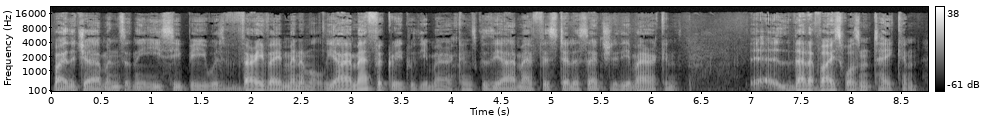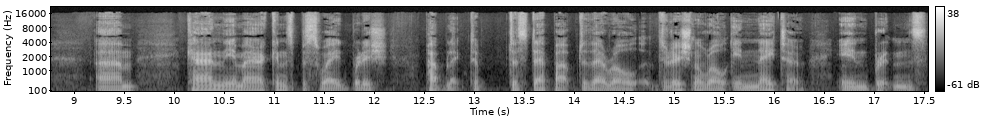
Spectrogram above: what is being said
by the Germans and the ECB was very, very minimal. The IMF agreed with the Americans because the IMF is still essentially the Americans. Uh, that advice wasn't taken. Um, can the Americans persuade British public to to step up to their role, traditional role in NATO, in Britain's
